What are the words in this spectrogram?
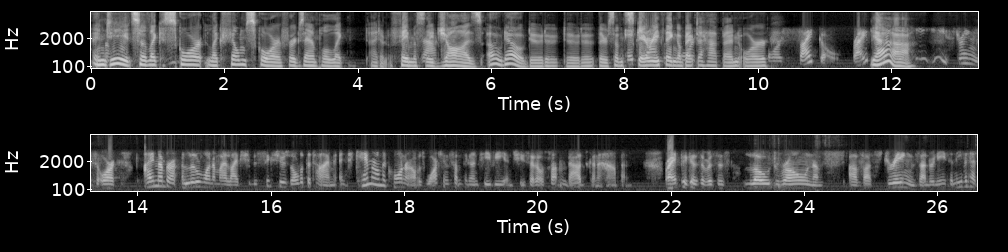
Indeed. So, like score, like film score, for example, like I don't know, famously Exactly. Jaws. Oh no, do do do do. There's some scary thing Or- about to happen, or Or Psycho, right? Yeah. E strings. Or I remember a little one in my life. She was six years old at the time, and she came around the corner. I was watching something on TV, and she said, "Oh, something bad's going to happen." right? Because there was this low drone of of uh, strings underneath, and even at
